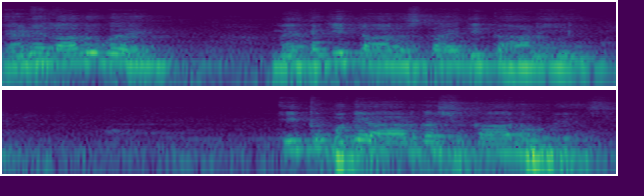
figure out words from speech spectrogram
ਗਹਿਣੇ ਲਾ ਲੂਗਾ ਇਹ? ਮੈਂ ਕਿਹਾ ਜੀ ਟਾਲਸਟਾਈ ਦੀ ਕਹਾਣੀ ਹੈ। ਇੱਕ ਬਘਿਆੜ ਦਾ ਸ਼ਿਕਾਰ ਹੋ ਰਿਹਾ ਸੀ।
